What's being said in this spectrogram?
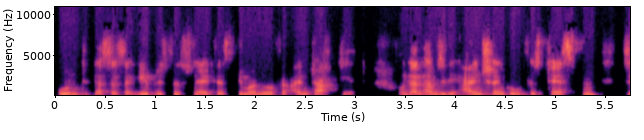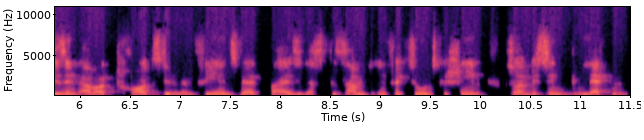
und dass das Ergebnis des Schnelltests immer nur für einen Tag gilt. Und dann haben Sie die Einschränkung fürs Testen. Sie sind aber trotzdem empfehlenswert, weil Sie das Gesamtinfektionsgeschehen so ein bisschen glätten,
